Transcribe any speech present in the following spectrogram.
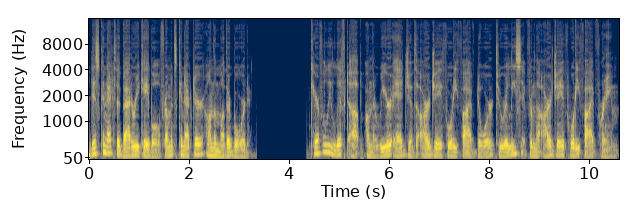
Disconnect the battery cable from its connector on the motherboard. Carefully lift up on the rear edge of the RJ45 door to release it from the RJ45 frame.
